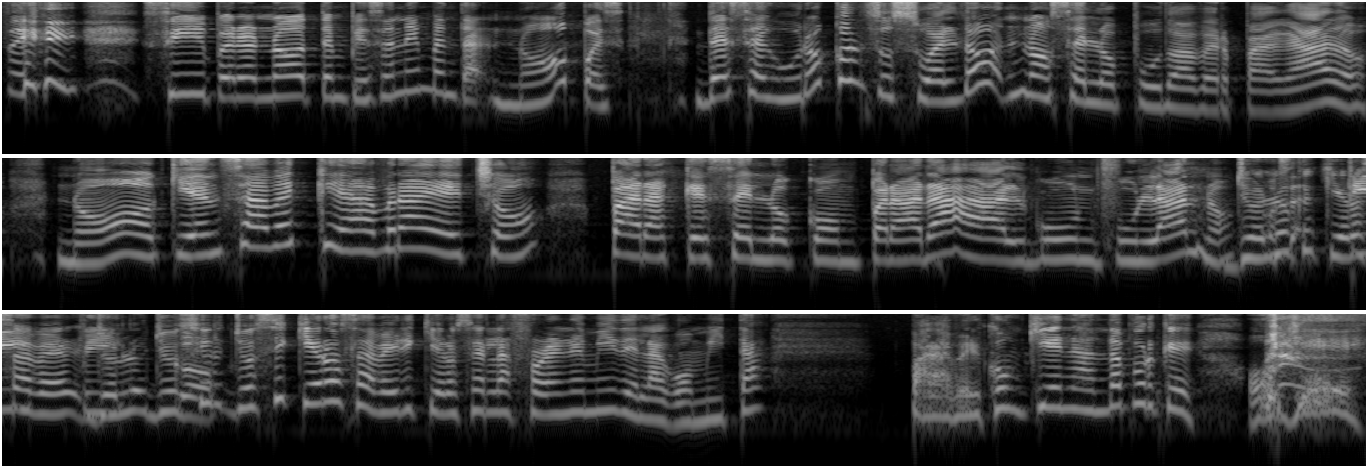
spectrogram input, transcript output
Sí, sí, pero no, te empiezan a inventar. No, pues de seguro con su sueldo no se lo pudo haber pagado. No, quién sabe qué habrá hecho para que se lo comprara a algún fulano. Yo O lo sea, que quiero saber, yo, lo- yo, sí, yo sí quiero saber y quiero ser la frenemy de la gomita para ver con quién anda, porque, oye,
